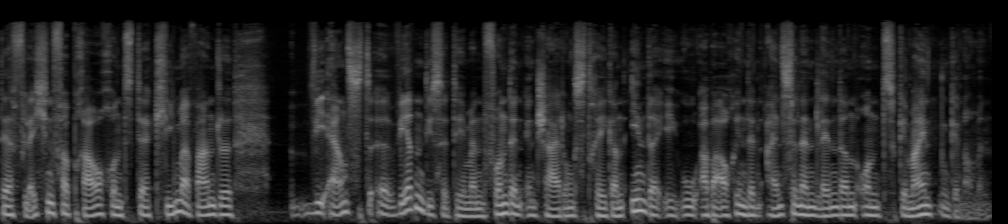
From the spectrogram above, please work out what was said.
der Flächenverbrauch und der Klimawandel. Wie ernst äh, werden diese Themen von den Entscheidungsträgern in der EU, aber auch in den einzelnen Ländern und Gemeinden genommen?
